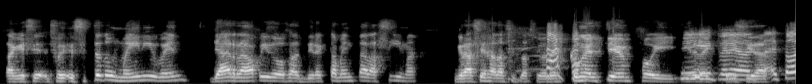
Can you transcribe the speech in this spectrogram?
O sea, que hiciste tu main event ya rápido, o sea, directamente a la cima, gracias a las situaciones con el tiempo y, sí, pero todo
